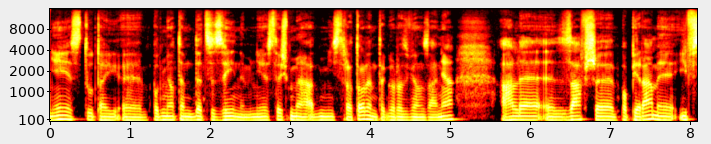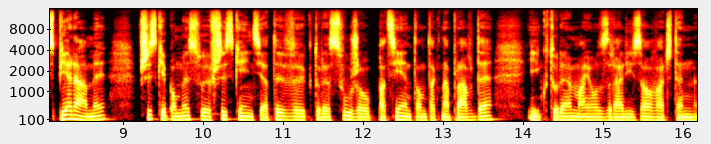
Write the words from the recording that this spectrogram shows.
nie jest tutaj e, podmiotem decyzyjnym, nie jesteśmy administratorem tego rozwiązania, ale e, zawsze popieramy i wspieramy wszystkie pomysły, wszystkie inicjatywy, które służą pacjentom tak naprawdę i które mają zrealizować ten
